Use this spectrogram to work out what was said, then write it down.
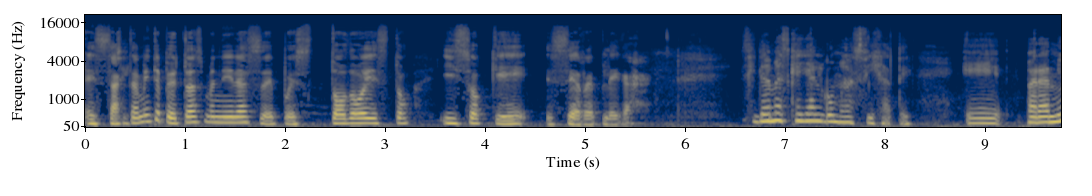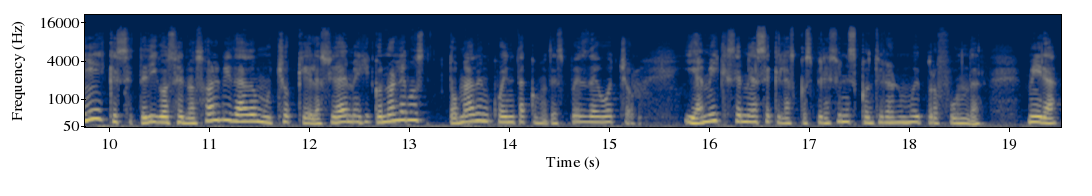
Exactamente, pero de todas maneras, eh, pues todo esto hizo que se replegara. Sí, nada más que hay algo más, fíjate. Eh, para mí, que se, te digo, se nos ha olvidado mucho que la Ciudad de México no la hemos tomado en cuenta como después de ocho. Y a mí que se me hace que las conspiraciones continuaron muy profundas. Mira,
